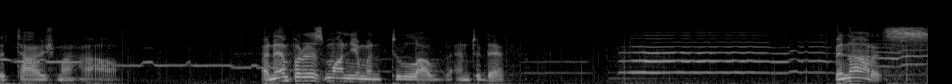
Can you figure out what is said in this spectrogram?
The Taj Mahal, an emperor's monument to love and to death. Benares,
